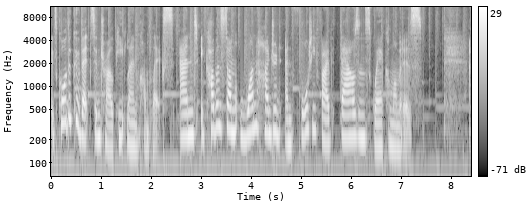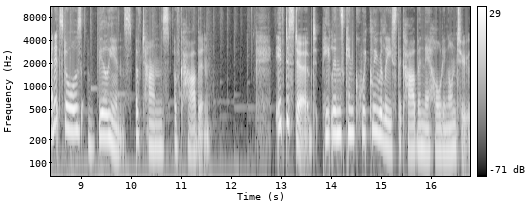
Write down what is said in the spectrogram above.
It's called the Cuvette Centrale Peatland Complex, and it covers some 145,000 square kilometres. And it stores billions of tonnes of carbon. If disturbed, peatlands can quickly release the carbon they're holding onto.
